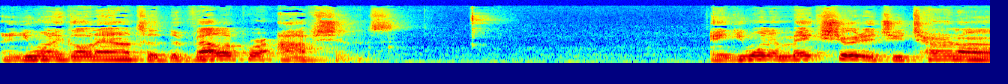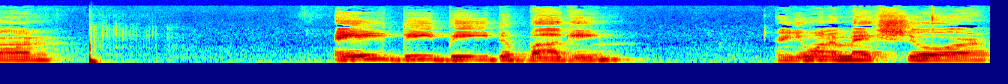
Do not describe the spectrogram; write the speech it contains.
and you want to go down to developer options. And you want to make sure that you turn on ADB debugging and you want to make sure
